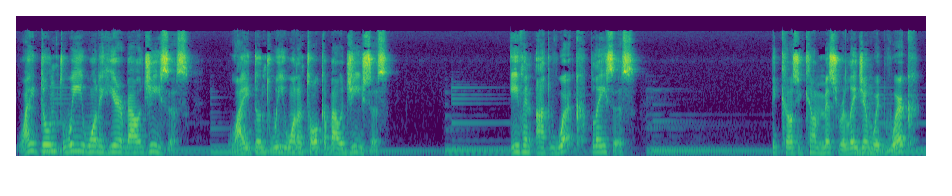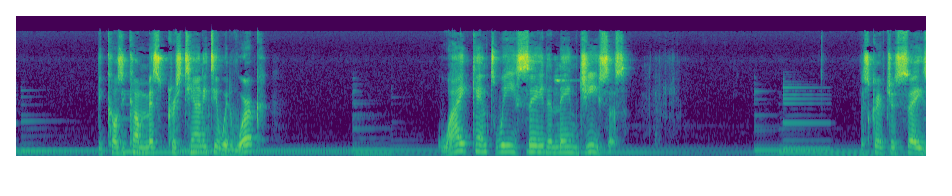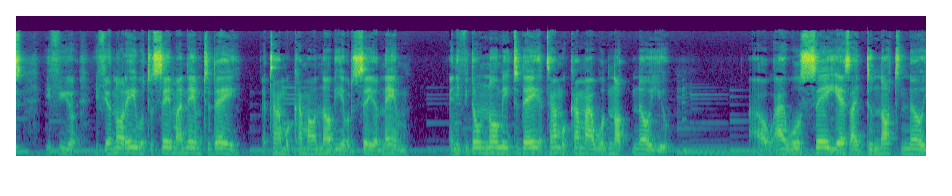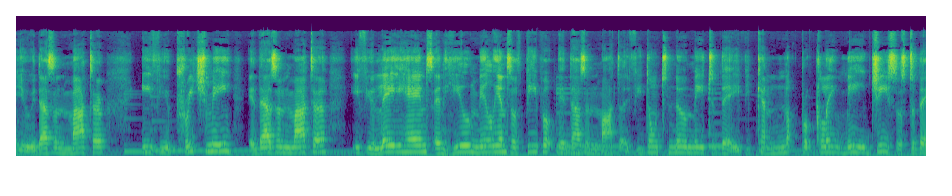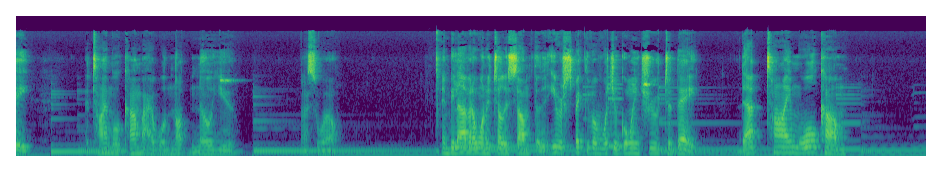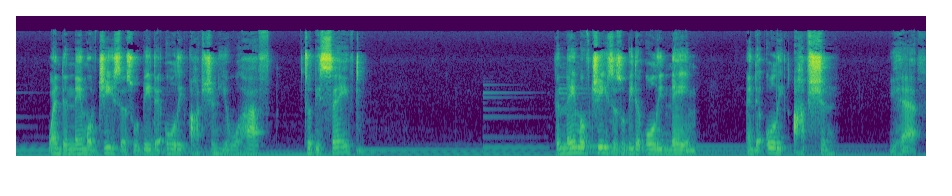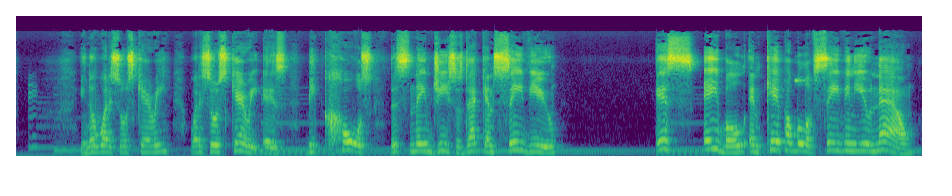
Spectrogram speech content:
why don't we want to hear about Jesus? Why don't we want to talk about Jesus? Even at workplaces. Because you can't mix religion with work because you can't mix Christianity with work? Why can't we say the name Jesus? The scripture says, if you if you're not able to say my name today, a time will come I will not be able to say your name. And if you don't know me today, a time will come I will not know you. I will say, Yes, I do not know you. It doesn't matter if you preach me, it doesn't matter. If you lay hands and heal millions of people, it doesn't matter. If you don't know me today, if you cannot proclaim me, Jesus, today, the time will come I will not know you as well. And beloved, I want to tell you something. Irrespective of what you're going through today, that time will come when the name of Jesus will be the only option you will have to be saved. The name of Jesus will be the only name and the only option you have. You know what is so scary? What is so scary is because this name Jesus that can save you is able and capable of saving you now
